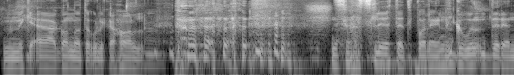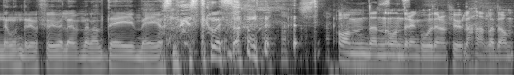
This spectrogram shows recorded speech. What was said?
Med mycket ögon åt olika håll. det är som slutet på den gode, den onde, den fule mellan dig, mig och snusdosan. Om den onde, den gode, den fula handlade om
